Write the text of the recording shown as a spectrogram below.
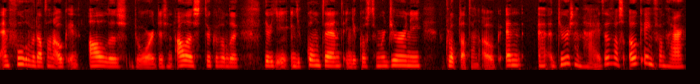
en voeren we dat dan ook in alles door? Dus in alle stukken van de, je, in je content, in je customer journey, klopt dat dan ook? En duurzaamheid, dat was ook een van haar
